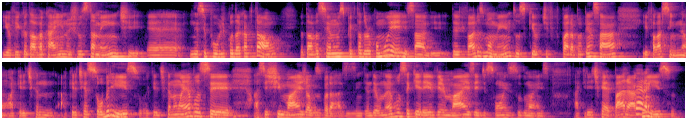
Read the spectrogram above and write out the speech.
E eu vi que eu tava caindo justamente é, nesse público da capital. Eu tava sendo um espectador como ele, sabe? Teve vários momentos que eu tive que parar pra pensar e falar assim, não, a crítica, a crítica é sobre isso. A crítica não é você assistir mais Jogos Vorazes, entendeu? Não é você querer ver mais edições e tudo mais. A crítica é parar com isso.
